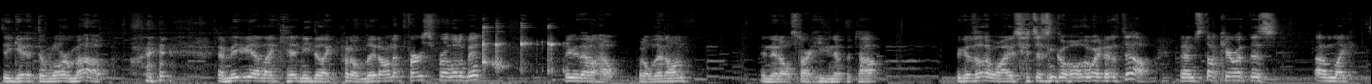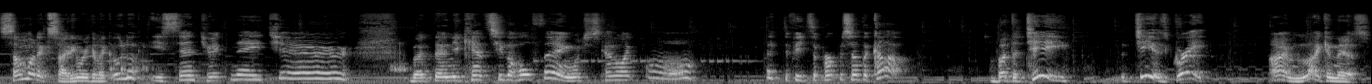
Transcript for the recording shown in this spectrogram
to get it to warm up. and maybe I like need to like put a lid on it first for a little bit. Maybe that'll help. Put a lid on and then it'll start heating up the top. Because otherwise it doesn't go all the way to the top. And I'm stuck here with this, um, like, somewhat exciting where you're like, oh look, eccentric nature. But then you can't see the whole thing, which is kind of like, oh, that defeats the purpose of the cup. But the tea, the tea is great. I'm liking this.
